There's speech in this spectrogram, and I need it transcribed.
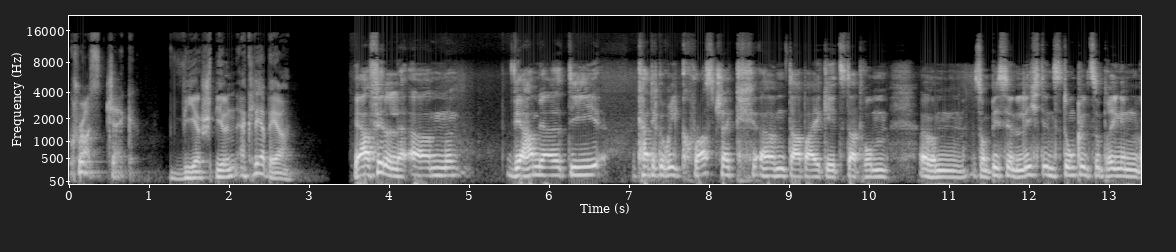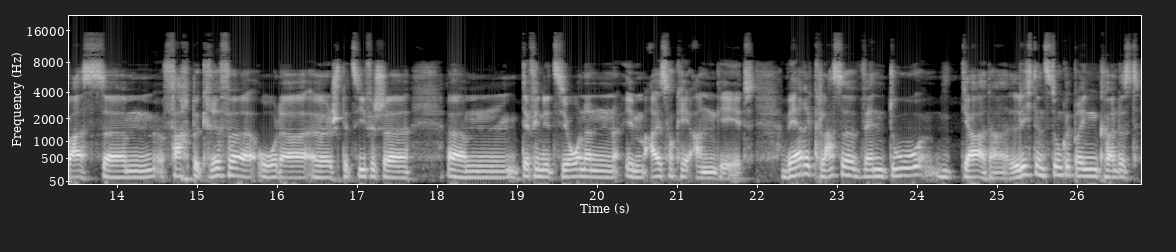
Crosscheck. Wir spielen Erklärbär. Ja, Phil, ähm, wir haben ja die Kategorie Crosscheck. Ähm, dabei geht es darum, ähm, so ein bisschen Licht ins Dunkel zu bringen, was ähm, Fachbegriffe oder äh, spezifische ähm, Definitionen im Eishockey angeht. Wäre klasse, wenn du ja da Licht ins Dunkel bringen könntest,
